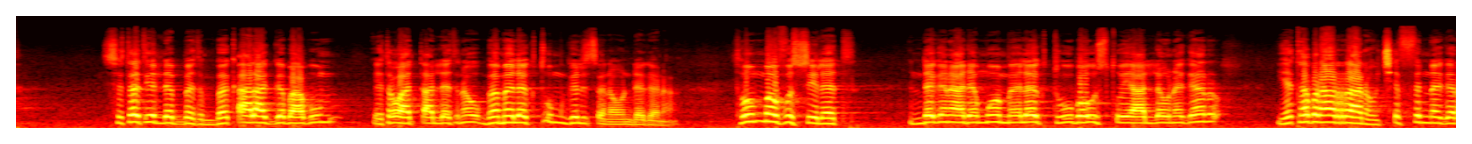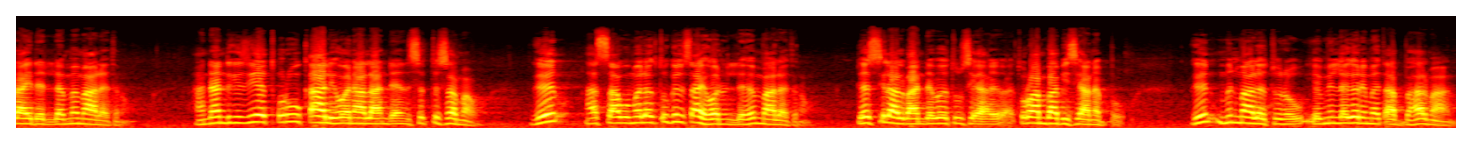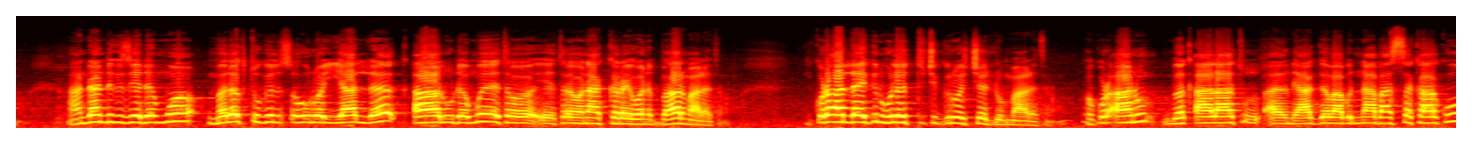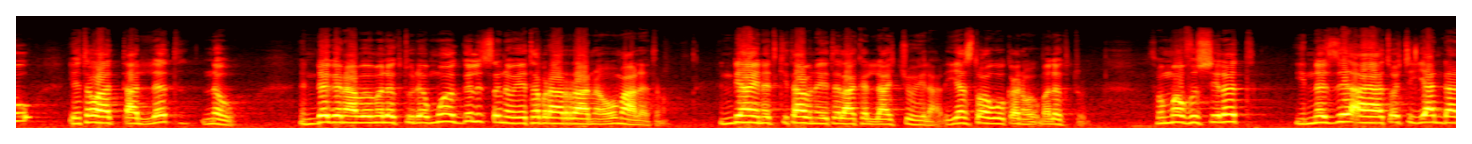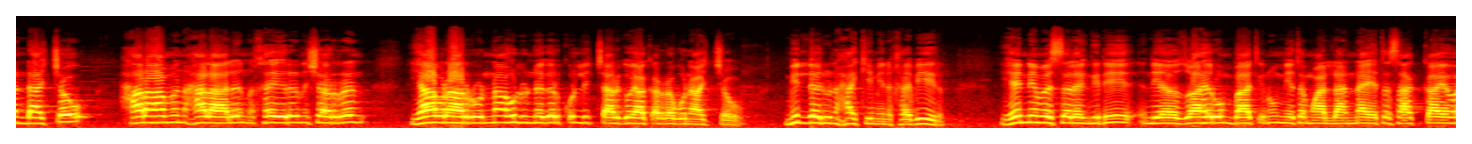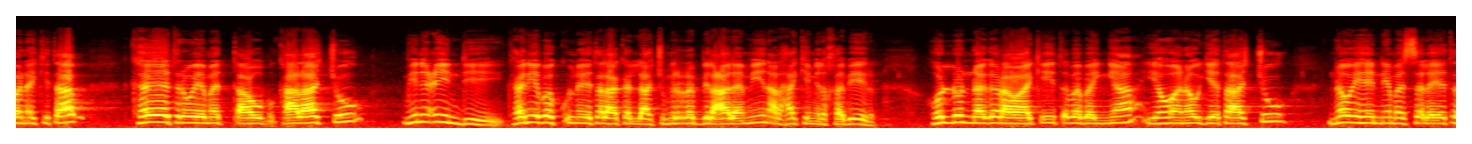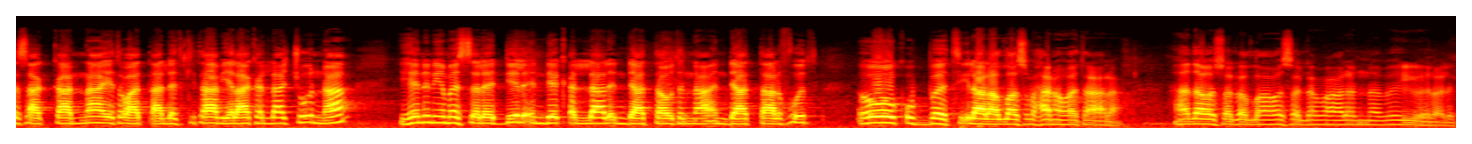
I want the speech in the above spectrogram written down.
ስተት የለበትም። በቃል አገባቡም የተዋጣለት ነው በመለክቱም ግልጽ ነው እንደገና። ቱመ ፉሲለት እንደገና ደግሞ መለክቱ በውስጡ ያለው ነገር የተብራራ ነው ጭፍን ነገር አይደለም ማለት ነው። አንዳንድ ጊዜ ጥሩ ቃል ይሆናል አንድ ስትሰማው ግን ሀሳቡ መለክቱ ግልጽ አይሆንልህም ማለት ነው። ደስ ይላል በአንደበቱ ጥሩ አንባቢ ሲያነበው። ግን ምን ማለቱ ነው? የሚል ነገር ይመጣብሃል ማለት ነው አንዳንድ ጊዜ ደግሞ መለክቱ ግልጽ ሆኖ እያለ ቃሉ ደግሞ የተወናከረ ይሆንብሃል ማለት ነው። ቁርአን ላይ ግን ሁለቱ ችግሮች የሉም ማለት ነው። በቁርአኑም በቃላቱ አገባብና ባሰካኩ የተዋጣለት ነው። እንደገና በመለክቱ ደግሞ ግልጽ ነው የተብራራ ነው ማለት ነው። እንዲህ አይነት ኪታብ ነው የተላከላችሁ ይላል። እያስተዋወቀ ነው መለክቱን ثم فصلت እነዚህ አያቶች እያንዳንዳቸው ሐራምን ሐላልን ኸይርን ሸርን ያብራሩና ሁሉን ነገር ቁልጭ አድርገው ያቀረቡ ናቸው። من لدن حكيم خبير ይህን የመሰለ እንግዲህ የዛሂሩም ባጢኑም የተሟላና የተሳካ የሆነ ኪታብ ከየት ነው የመጣው ካላችሁ من عندي ከእኔ በኩል ነው የተላከላችሁ። من رب العالمين الحكيم الخبير ሁሉን ነገር አዋቂ ጥበበኛ የሆነው ጌታችሁ ነው ይሄን የመሰለ የተሳካና የተዋጣለት ኪታብ የላከላችሁና ይህንን የመሰለ እድል እንደ ቀላል እንዳታውትና እንዳታልፉት እወቁበት ይላል አላህ ስብሓናሁ ወተላ هذا وصلى الله وسلم على النبي وعلى اله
